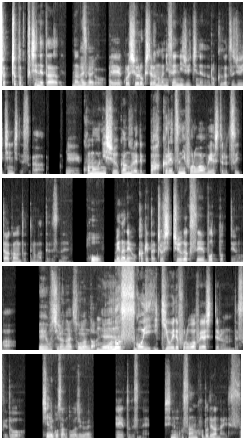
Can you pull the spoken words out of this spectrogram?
ちょ、ちょっとプチネタなんですけど、これ収録してるのが2021年の6月11日ですが、うんえーこの2週間ぐらいで爆裂にフォロワーを増やしてるツイッターアカウントっていうのがあってですね、ほメガネをかけた女子中学生ボットっていうのが、う。えー、知らない。そうなんだ。ものすごい勢いでフォロワー増やしてるんですけど、しぬこさんと同じぐらい？えっ、とですね、しのこさんほどではないです。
